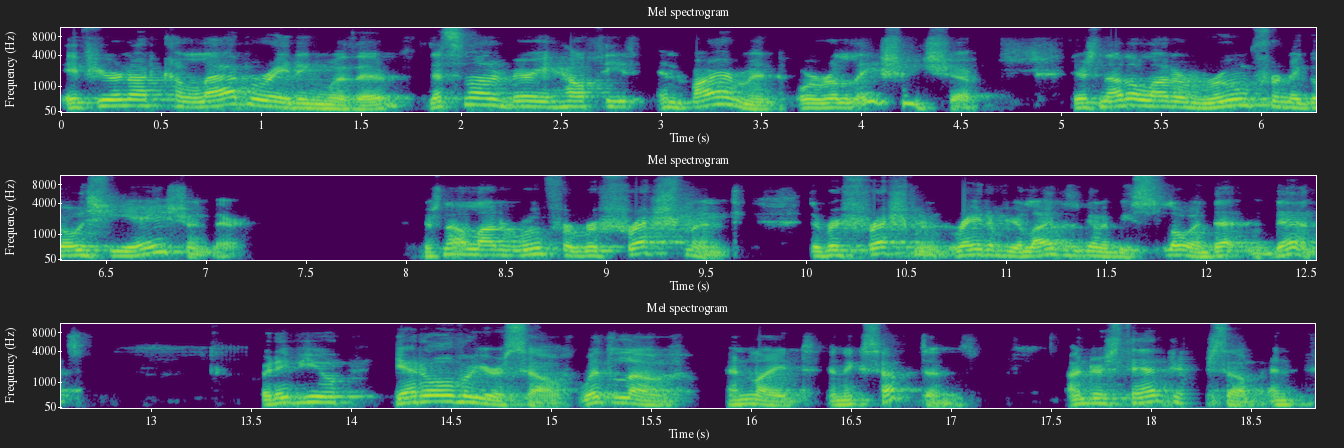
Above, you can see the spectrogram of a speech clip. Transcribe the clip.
If you're not collaborating with it, that's not a very healthy environment or relationship. There's not a lot of room for negotiation there. There's not a lot of room for refreshment. The refreshment rate of your life is going to be slow and dead and dense. But if you get over yourself with love and light and acceptance, understand yourself and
